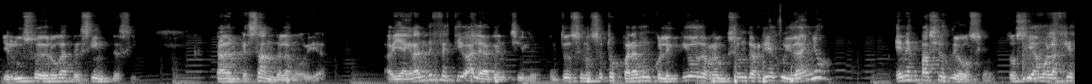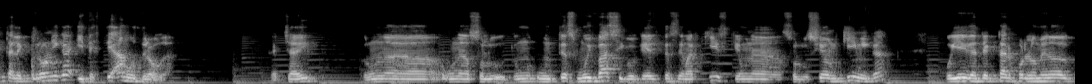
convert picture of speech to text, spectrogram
y el uso de drogas de síntesis. Estaba empezando la movida. Había grandes festivales acá en Chile, entonces nosotros paramos un colectivo de reducción de riesgo y daño en espacios de ocio. Entonces íbamos a la fiesta electrónica y testeábamos droga. ¿Cachai? Con una, una un test muy básico que es el test de Marquis, que es una solución química, podía detectar por lo menos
